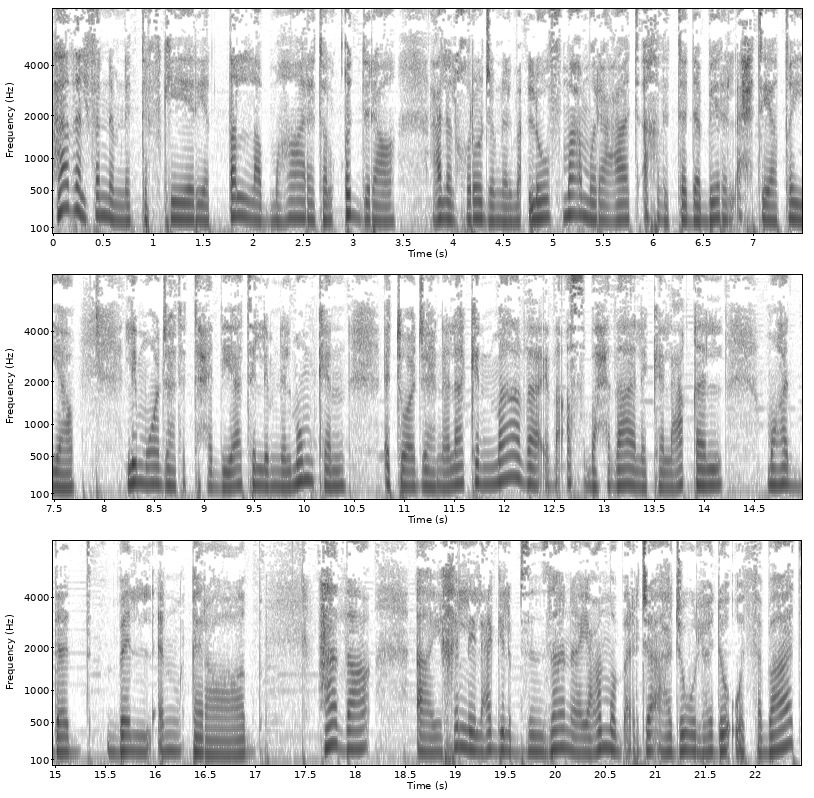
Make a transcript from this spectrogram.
هذا الفن من التفكير يتطلب مهارة القدرة على الخروج من المألوف مع مراعاة أخذ التدابير الاحتياطية لمواجهة التحديات اللي من الممكن تواجهنا. لكن ماذا إذا أصبح ذلك العقل مهدد بالانقراض؟ هذا آه، يخلي العقل بزنزانة يعم بأرجائها جو الهدوء والثبات.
